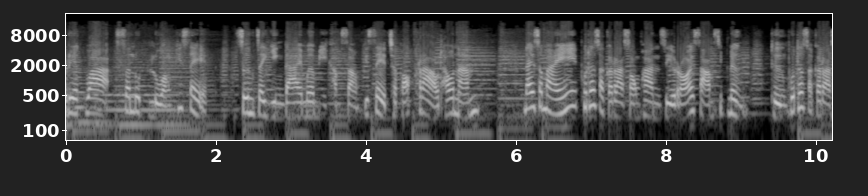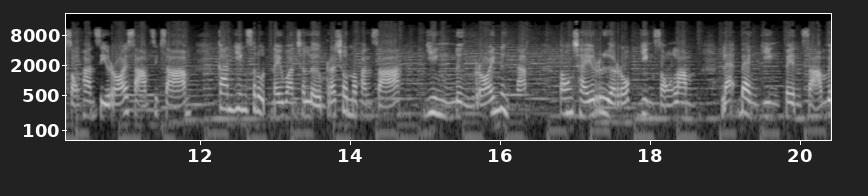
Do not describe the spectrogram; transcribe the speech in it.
เรียกว่าสลุดหลวงพิเศษ ซึ่งจะยิงได้เมื่อมีคำสั่งพิเศษเฉพาะคราวเท่านั้น ในสมัยพุทธศักราช 2431 ถึงพุทธศักราช 2433 การยิงสลุดในวันเฉลิมพระชนมพรรษา ยิง 101 นัด ต้องใช้เรือรบยิงสองลำ และแบ่งยิงเป็น 3 เว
